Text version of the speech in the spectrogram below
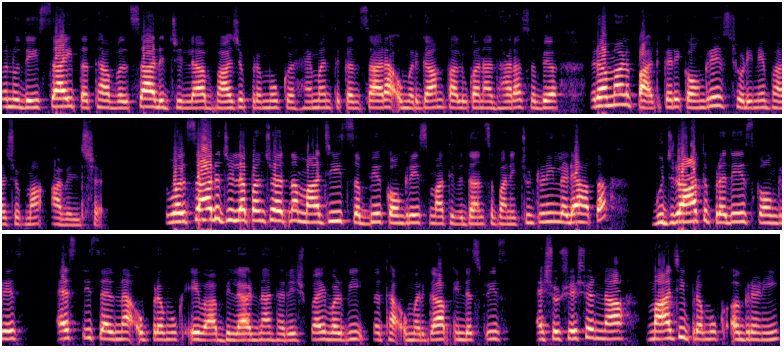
કનુ દેસાઈ તથા વલસાડ જિલ્લા ભાજપ પ્રમુખ હેમંત કંસારા ઉમરગામ તાલુકાના ધારાસભ્ય રમણ પાટકરે કોંગ્રેસ છોડીને ભાજપમાં આવેલ છે. વલસાડ જિલ્લા પંચાયતના માજી સભ્ય કોંગ્રેસમાંથી વિધાનસભાની ચૂંટણી લડ્યા હતા. ગુજરાત પ્રદેશ કોંગ્રેસ એસટી સેલના ઉપપ્રમુખ એવા ભિલાડના નરેશભાઈ વળવી તથા ઉમરગામ ઇન્ડસ્ટ્રીઝ એસોસિએશનના માજી પ્રમુખ અગ્રણી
